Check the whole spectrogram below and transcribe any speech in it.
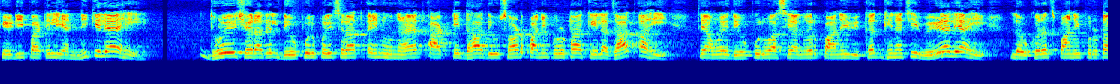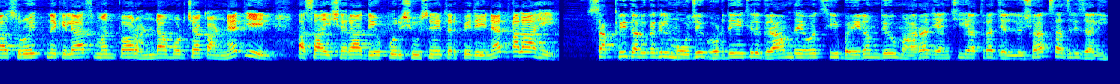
के डी पाटील यांनी केले आहे. धुळे शहरातील देवपूर परिसरात ऐन उन्हाळ्यात आठ ते दहा दिवसाआड पाणीपुरवठा केला जात आहे. त्यामुळे देवपूरवासियांवर पाणी विकत घेण्याची वेळ आली आहे. लवकरच पाणीपुरवठा सुरळीत न केल्यास मनपावर हंडा मोर्चा काढण्यात येईल असा इशारा देवपूर शिवसेनेतर्फे देण्यात आला आहे. साक्री तालुक्यातील मौजे घोडदे येथील ग्रामदैवत श्री बहिरमदेव महाराज यांची यात्रा जल्लोषात साजरी झाली.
